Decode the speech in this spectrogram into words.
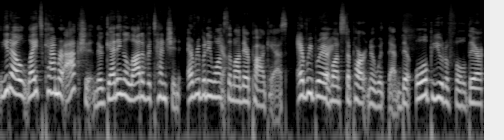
you know, lights, camera, action. They're getting a lot of attention. Everybody wants Yeah. them on their podcast. Every brand Right. wants to partner with them. They're all beautiful. They're,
